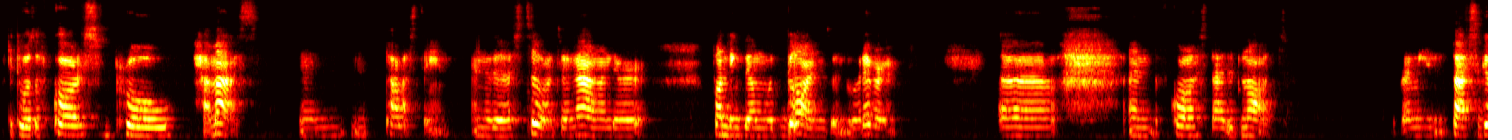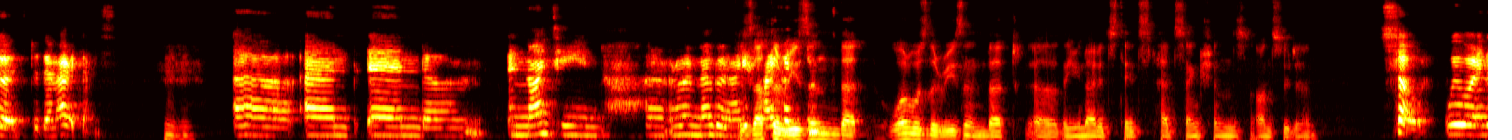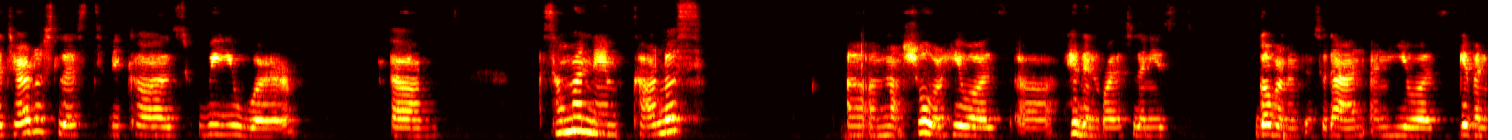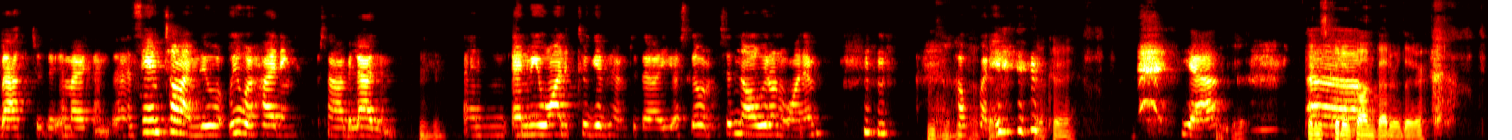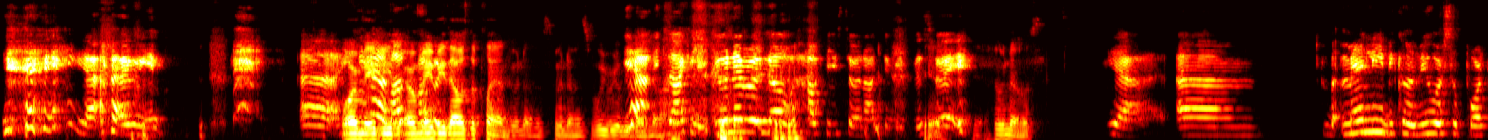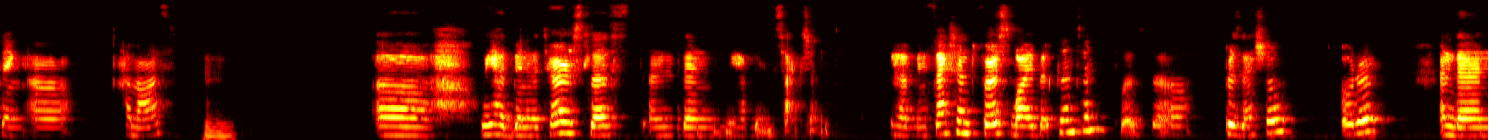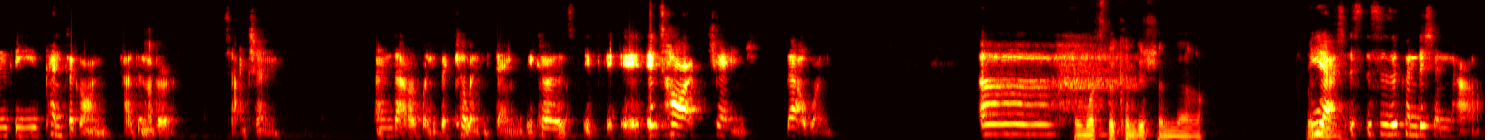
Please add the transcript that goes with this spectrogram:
it was of course pro Hamas in, in Palestine, and they're still until now, and they're funding them with guns and whatever. Uh, and of course, that did not, I mean, pass good to the Americans. Mhm. Uh, and and um, in 19, I don't remember, Is that the reason that? What was the reason that uh, the United States had sanctions on Sudan? So we were in the terrorist list because we were um, someone named Carlos. Uh, I'm not sure. He was uh, hidden by the Sudanese government in Sudan, and he was given back to the Americans. At the same time, they were, we were hiding Osama bin Laden, Mhm. and and we wanted to give him to the U.S. government. We said no, we don't want him. How funny. Okay. yeah. Things could have Uh, gone better there. yeah, I mean, uh, Or maybe, well, or maybe that was the plan. Who knows? Who knows? We really Yeah, don't know. exactly. You never know how things turn out to be this Yeah, way. yeah, Who knows? Yeah. Um, but mainly because we were supporting uh, Hamas. hmm Uh, we had been in the terrorist list, and then we have been sanctioned. We have been sanctioned first by Bill Clinton. It was the presidential order, and then the Pentagon had another sanction, and that was like the killing thing because it, it, it's hard to change that one. Uh, And what's the condition now? Yes, this, this is a condition now.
